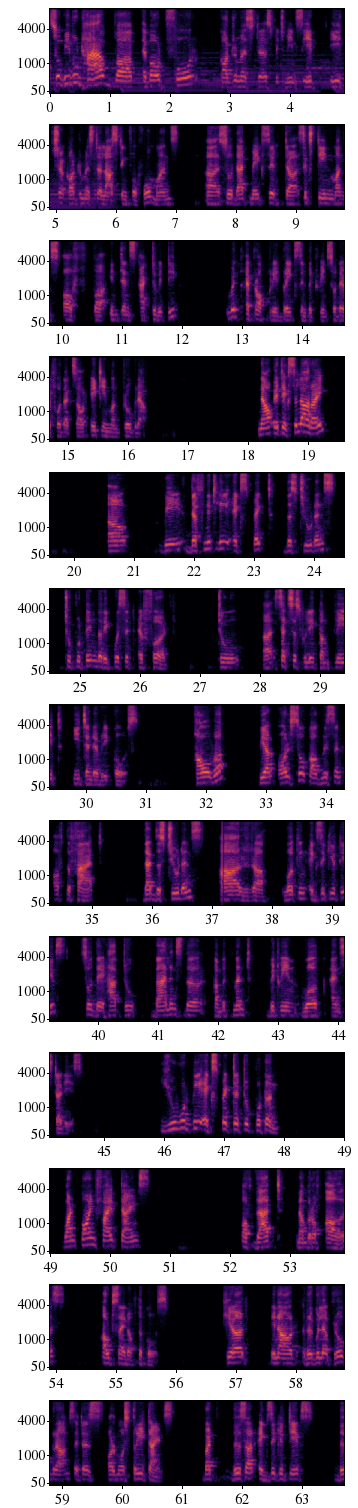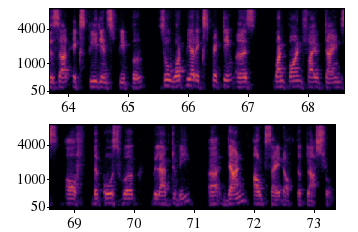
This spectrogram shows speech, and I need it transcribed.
So we would have uh, about four quadrimesters, which means each, each quadrimester lasting for four months. Uh, so that makes it uh, 16 months of uh, intense activity with appropriate breaks in between. So therefore, that's our 18 month program. Now at XLRI, uh, we definitely expect the students to put in the requisite effort to uh, successfully complete each and every course. However, we are also cognizant of the fact that the students are uh, working executives, so they have to balance the commitment between work and studies. You would be expected to put in 1.5 times of that number of hours outside of the course. Here in our regular programs, it is almost three times. But these are executives, these are experienced people. So what we are expecting is 1.5 times of the coursework will have to be uh, done outside of the classroom.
